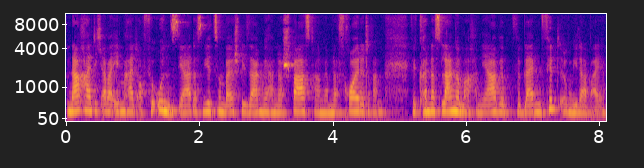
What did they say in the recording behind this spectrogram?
Nachhaltig, aber eben halt auch für uns, ja, dass wir zum Beispiel sagen, wir haben da Spaß dran, wir haben da Freude dran, wir können das lange machen, ja, wir, wir bleiben fit irgendwie dabei.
